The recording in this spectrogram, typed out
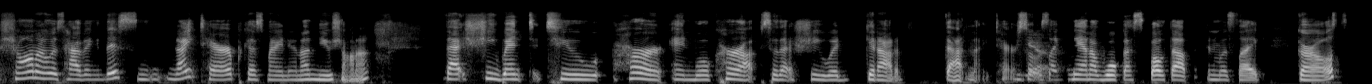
Shauna was having this night terror, because my Nana knew Shauna, that she went to her and woke her up so that she would get out of that night terror. So it was like Nana woke us both up and was like, girls,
